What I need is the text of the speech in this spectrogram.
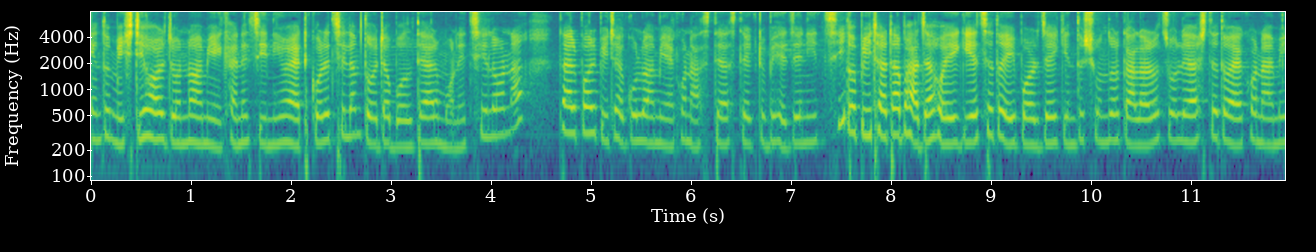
কিন্তু মিষ্টি হওয়ার জন্য আমি এখানে চিনিও অ্যাড করেছিলাম, তো ওটা বলতে আর মনে ছিল না। তারপর পিঠাগুলো আমি এখন আস্তে আস্তে একটু ভেজে নিচ্ছি। তো পিঠাটা ভাজা হয়ে গিয়েছে, তো এই পর্যায়ে কিন্তু সুন্দর কালারও চলে আসতে তো এখন আমি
